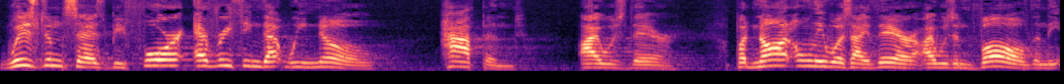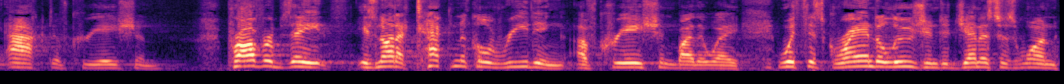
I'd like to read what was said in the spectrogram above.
Wisdom says, before everything that we know happened, I was there. But not only was I there, I was involved in the act of creation. Proverbs 8 is not a technical reading of creation, by the way. With this grand allusion to Genesis 1,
